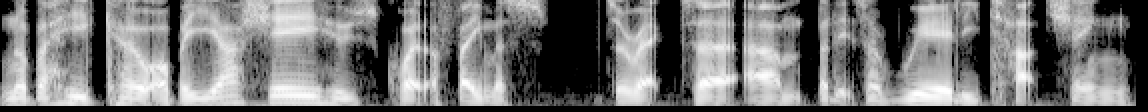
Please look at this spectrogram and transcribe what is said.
Nobuhiko Obayashi, who's quite a famous director. Um, but it's a really touching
